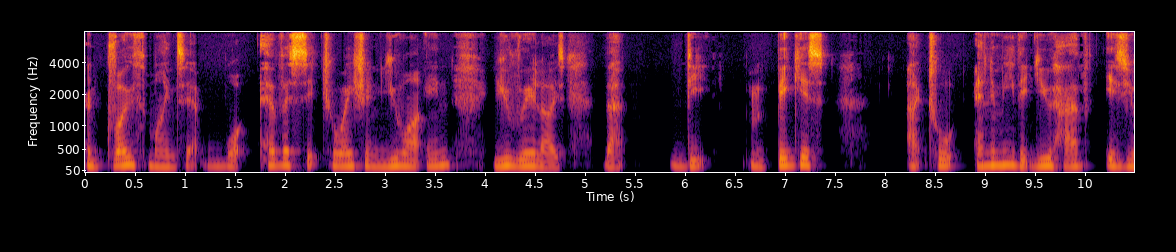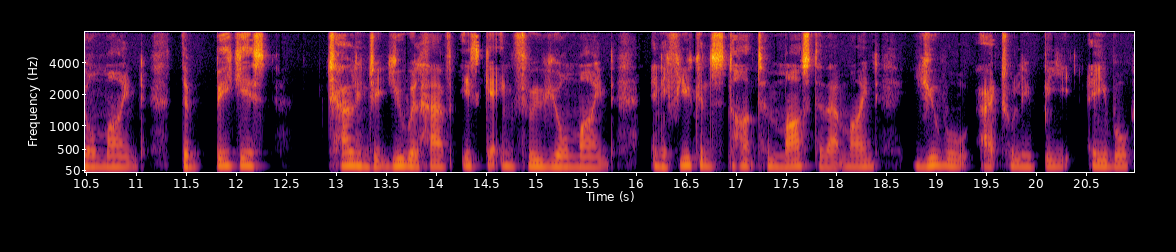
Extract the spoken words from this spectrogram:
a growth mindset, whatever situation you are in, you realize that the biggest actual enemy that you have is your mind. The biggest challenge that you will have is getting through your mind. And if you can start to master that mind, you will actually be able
